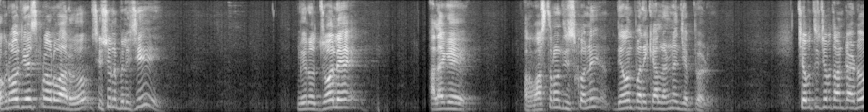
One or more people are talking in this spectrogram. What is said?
ఒకరోజు యేసుప్రభుల వారు శిష్యులను పిలిచి మీరు జోలే అలాగే ఒక వస్త్రం తీసుకొని దేవుని పనికి వెళ్ళండి అని చెప్పాడు. చెబుతూ చెబుతూ అంటాడు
